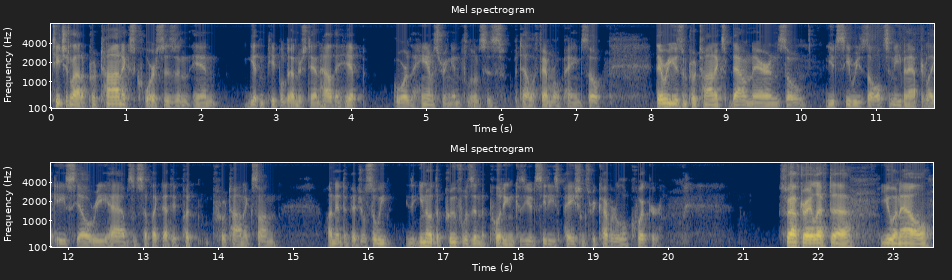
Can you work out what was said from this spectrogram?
teaching a lot of protonics courses and, and getting people to understand how the hip or the hamstring influences patellofemoral pain. So they were using protonics down there. And so you'd see results. And even after like ACL rehabs and stuff like that, they'd put protonics on on individuals. So we, you know, the proof was in the pudding because you'd see these patients recover a little quicker. So after I left uh, UNL,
